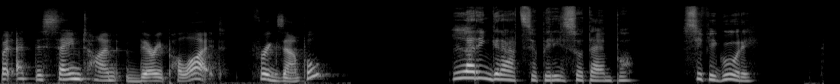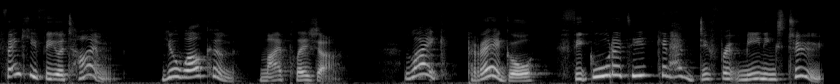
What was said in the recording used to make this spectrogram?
but at the same time very polite. For example, La ringrazio per il suo tempo. Si figuri. Thank you for your time. You're welcome. My pleasure. Like prego, figurati can have different meanings too,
